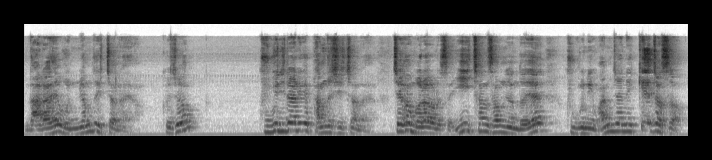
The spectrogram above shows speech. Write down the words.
나라의 운명도 있잖아요. 그죠? 국군이라는 게 반드시 있잖아요. 제가 뭐라 그랬어요? 2003년도에 국군이 완전히 깨져서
